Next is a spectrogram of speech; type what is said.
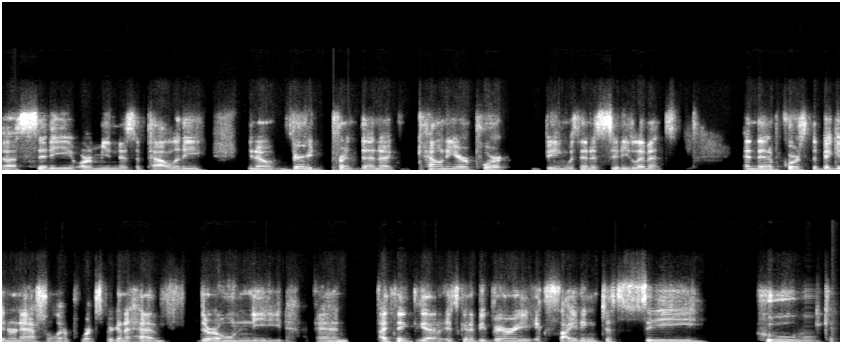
a city or municipality, you know, very different than a county airport being within a city limits. And then, of course, the big international airports, they're going to have their own need. And I think yeah, it's going to be very exciting to see who we can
